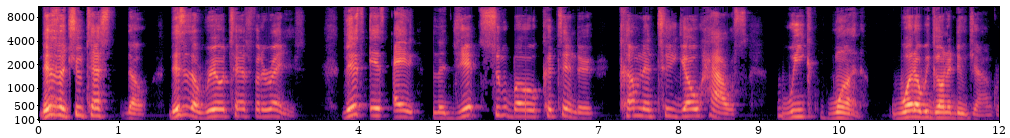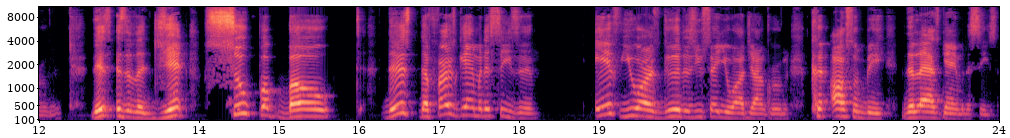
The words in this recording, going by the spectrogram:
This is a true test, though. This is a real test for the Raiders. This is a legit Super Bowl contender coming into your house week one. What are we gonna do, Jon Gruden? This is a legit Super Bowl. This the first game of the season. If you are as good as you say you are, Jon Gruden, could also be the last game of the season.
